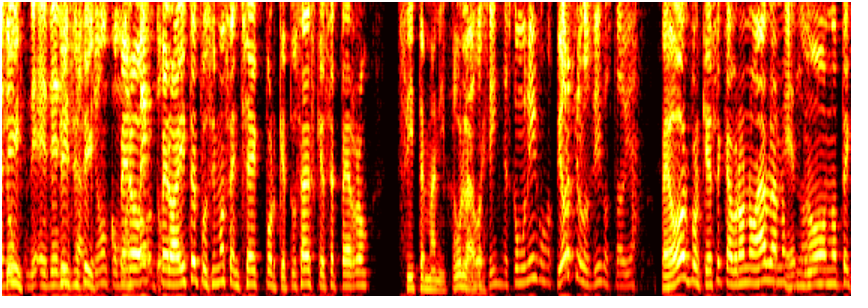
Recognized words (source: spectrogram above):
sí. Edu- de- de- sí, sí, sí. como Pero, afecto. pero ahí te pusimos en check porque tú sabes que ese perro sí te manipula, güey. así, es como un hijo, peor que los hijos todavía. Peor, porque ese cabrón no habla, no, Eh, no, no, no te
